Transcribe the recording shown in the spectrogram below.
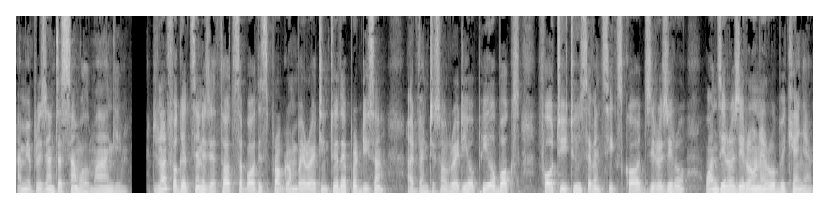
I'm your presenter, Samuel Mangi. Do not forget to send us your thoughts about this program by writing to the producer, Adventist World Radio, PO Box 42276 code 00100 Nairobi, Kenya,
